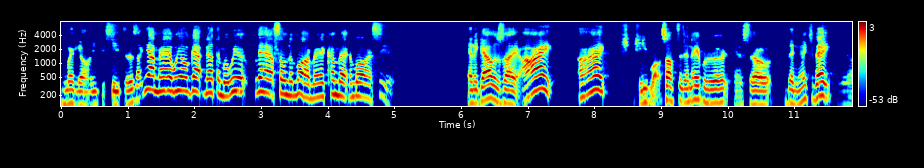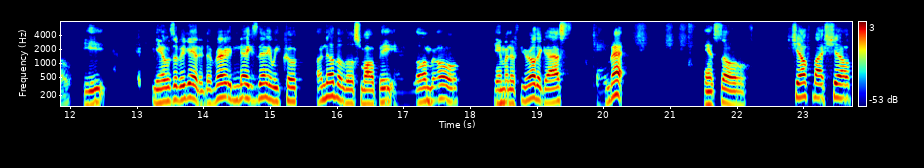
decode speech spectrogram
window you can see through. It's like, "Yeah, man, we don't got nothing, but we'll we'll have some tomorrow, man. Come back tomorrow and see us." And the guy was like, "All right, all right." He walks off to the neighborhood, and so the next day, you know, he yeah, it was the beginning. The very next day, we cooked another little small pig, and lo and behold, him and a few other guys came back. And so, shelf by shelf,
